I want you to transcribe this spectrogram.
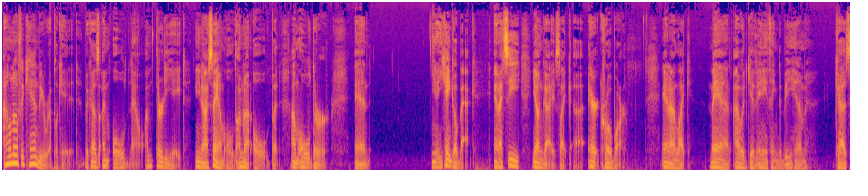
I don't know if it can be replicated because I'm old now. I'm 38. You know, I say I'm old. I'm not old, but I'm older. And you know, you can't go back. And I see young guys like uh, Eric Crowbar, and I'm like, man, I would give anything to be him because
